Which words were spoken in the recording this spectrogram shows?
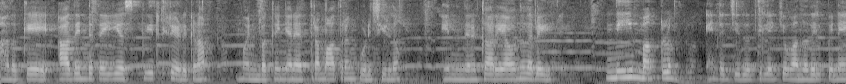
അതൊക്കെ അതിന്റെ തയ്യ സ്പിരിറ്റിൽ എടുക്കണം. മുൻപൊക്കെ ഞാൻ എത്രമാത്രം കുടിച്ചിരുന്നു എന്ന് നിനക്കറിയാവുന്നതല്ലേ? നീ മക്കളും എന്റെ ജീവിതത്തിലേക്ക് വന്നതിൽ പിന്നെ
